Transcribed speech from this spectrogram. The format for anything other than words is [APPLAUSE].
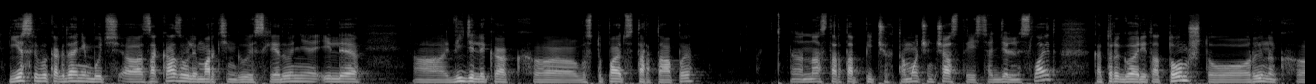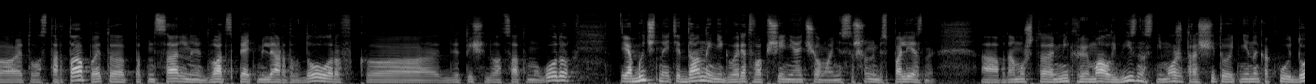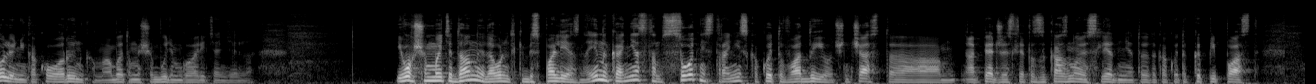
Если вы когда-нибудь заказывали маркетинговые исследования или видели, как выступают стартапы, на стартап-питчах, там очень часто есть отдельный слайд, который говорит о том, что рынок э, этого стартапа это потенциальные 25 миллиардов долларов к 2020 году. И обычно эти данные не говорят вообще ни о чем, они совершенно бесполезны, а, потому что микро и малый бизнес не может рассчитывать ни на какую долю никакого рынка, мы об этом еще будем говорить отдельно. И, в общем, эти данные довольно-таки бесполезны. И, наконец, там сотни страниц какой-то воды. Очень часто, опять же, если это заказное исследование, то это какой-то копипаст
